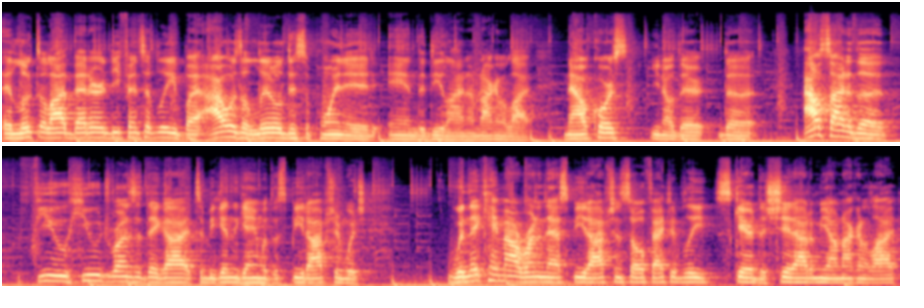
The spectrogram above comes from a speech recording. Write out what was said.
it looked a lot better defensively, but I was a little disappointed in the D line. I'm not gonna lie. Now, of course, you know the the outside of the few huge runs that they got to begin the game with the speed option, which when they came out running that speed option so effectively, scared the shit out of me. I'm not gonna lie,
